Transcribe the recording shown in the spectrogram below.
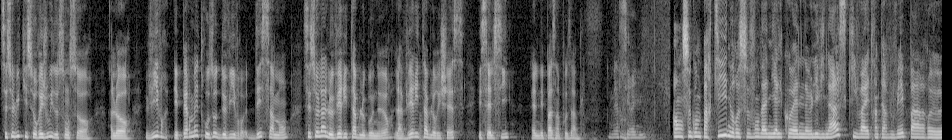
C'est celui qui se réjouit de son sort. Alors, Vivre et permettre aux autres de vivre décemment, c'est cela le véritable bonheur, la véritable richesse, et celle-ci, elle n'est pas imposable. Merci Rémi. En seconde partie, nous recevons Daniel Cohen-Lévinas qui va être interviewé par euh,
